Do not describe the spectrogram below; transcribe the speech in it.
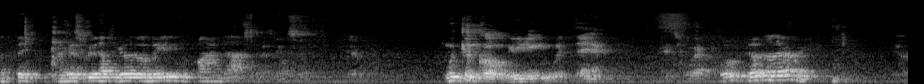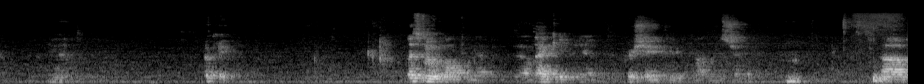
I think, I guess we'd have to go to a meeting to find out. I think so, yeah. We could go meeting with them as well. Well, go to their meeting. Okay. Let's move on from that. Thank you. Yeah, Appreciate your comments, Jim. Uh,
